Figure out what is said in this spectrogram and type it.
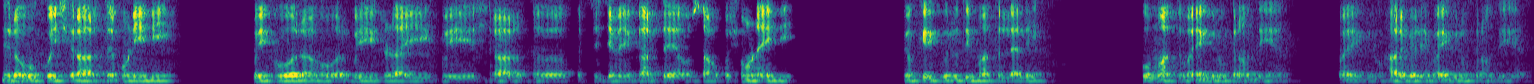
ਫਿਰ ਉਹ ਕੋਈ ਸ਼ਰਾਰਤ ਹੋਣੀ ਨਹੀਂ, ਕੋਈ ਹੋਰ ਹੋਰ ਕੋਈ ਲੜਾਈ, ਕੋਈ ਸ਼ਰਾਰਤ ਬੱਚੇ ਜਿਵੇਂ ਕਰਦੇ ਆ, ਉਹ ਸਭ ਕੁਝ ਹੋਣਾ ਹੀ ਨਹੀਂ। ਕਿਉਂਕਿ ਗੁਰੂ ਦੀ ਮੱਤ ਲੈ ਲਈ। ਉਹ ਮੱਤ ਵਾਹਿਗੁਰੂ ਕਰਾਉਂਦੀ ਹੈ। ਵਾਹਿਗੁਰੂ, ਹਰ ਵੇਲੇ ਵਾਹਿਗੁਰੂ ਕਰਾਉਂਦੀ ਹੈ।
